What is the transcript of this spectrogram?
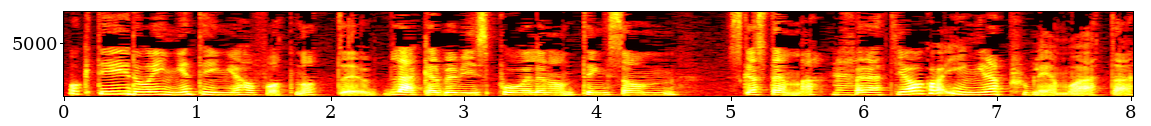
Och det är då ingenting jag har fått något eh, läkarbevis på eller någonting som ska stämma. Nej. För att jag har inga problem att äta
